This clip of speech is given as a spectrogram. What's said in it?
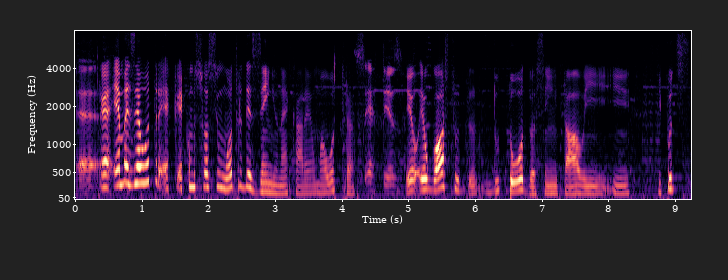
é, é, mas é outra, é, é como se fosse um outro desenho, né, cara? É uma outra... certeza. Eu, eu gosto do, do todo, assim, e tal, e, e, e, putz,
